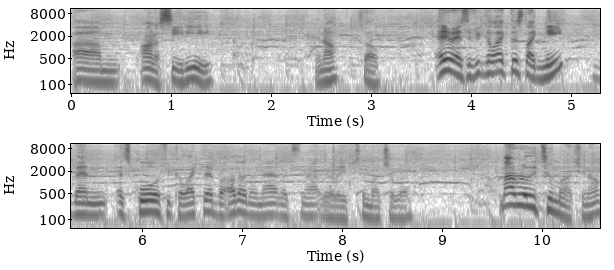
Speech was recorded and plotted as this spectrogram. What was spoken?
um, on a CD. You know. So, anyways, if you collect this like me, then it's cool if you collect it. But other than that, it's not really too much of a. Not really too much, you know.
